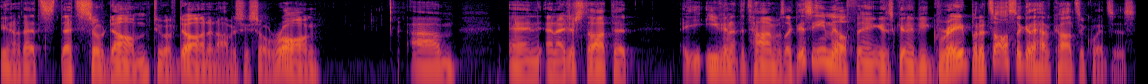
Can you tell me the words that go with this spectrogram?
you know, that's that's so dumb to have done, and obviously so wrong. Um, and and I just thought that even at the time, I was like, this email thing is going to be great, but it's also going to have consequences.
